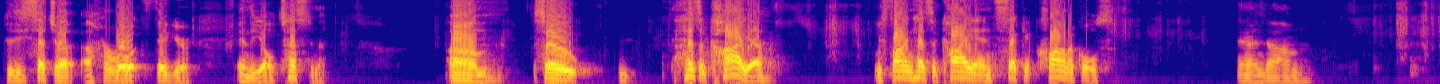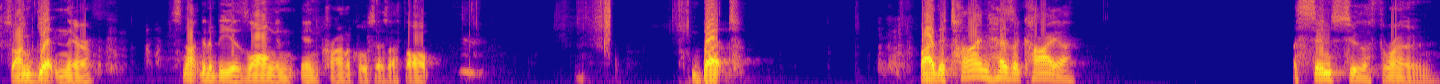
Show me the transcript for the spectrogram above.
Because he's such a, a, heroic figure in the Old Testament. Um, so Hezekiah, we find Hezekiah in Second Chronicles, and um, so I'm getting there. It's not going to be as long in, in Chronicles as I thought. But by the time Hezekiah ascends to the throne,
